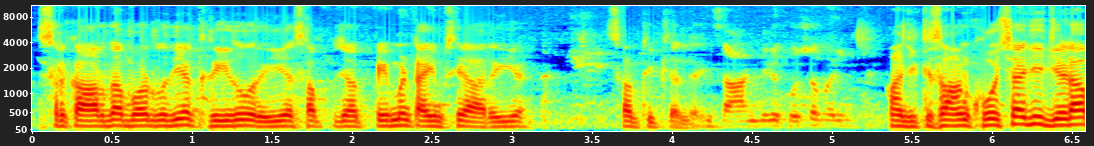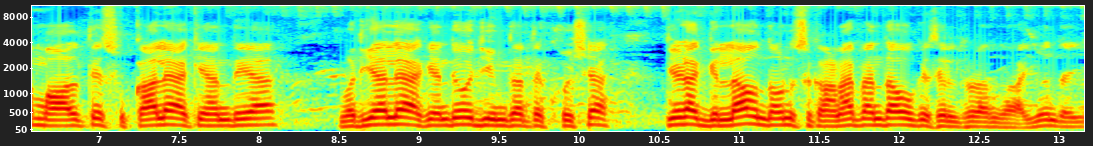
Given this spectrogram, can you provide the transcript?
ਸਰਕਾਰ ਦਾ ਬਹੁਤ ਵਧੀਆ ਖਰੀਦ ਹੋ ਰਹੀ ਹੈ। ਸਭ ਪੇਮੈਂਟ ਟਾਈਮ ਸੇ ਆ ਰਹੀ ਹੈ। ਸਭ ਠੀਕ ਚੱਲ ਰਿਹਾ ਜੀ। ਕਿਸਾਨ ਜਿਹੜੇ ਖੁਸ਼ ਹੋ ਭਾਈ ਹਾਂਜੀ ਕਿਸਾਨ ਖੁਸ਼ ਹੈ ਜੀ। ਜਿਹੜਾ ਮਾਲ ਤੇ ਸੁੱਕਾ ਲੈ ਕੇ ਆਂਦੇ ਆ ਵਧੀਆ ਲੈ ਕੇ ਆਂਦੇ ਉਹ ਜ਼ਿਮੀਂਦਾਰ ਤੇ ਖੁਸ਼ ਹੈ ਜਿਹੜਾ ਗਿੱਲਾ ਹੁੰਦਾ ਉਹਨੂੰ ਸੁਕਾਉਣਾ ਪੈਂਦਾ ਉਹ ਕਿਸੇ ਲਈ ਥੋੜਾ ਨਾਰਾਜ਼ ਹੁੰਦਾ ਜੀ।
